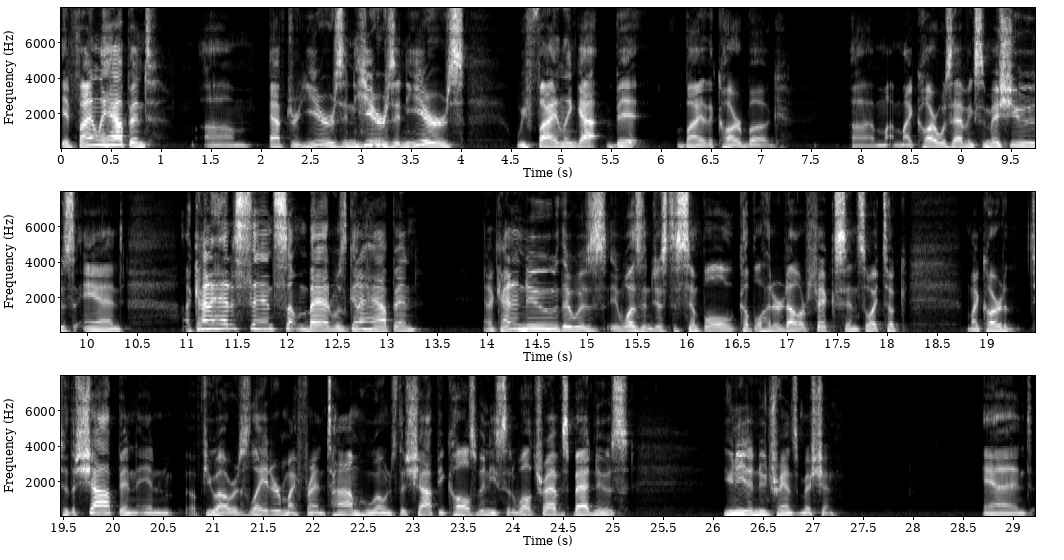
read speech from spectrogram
it finally happened. Um, after years and years and years, we finally got bit by the car bug. Uh, my, my, car was having some issues, and I kind of had a sense something bad was going to happen. And I kind of knew there was it wasn't just a simple couple hundred dollar fix. And so I took my car to, the shop, and, and a few hours later, my friend Tom, who owns the shop, he calls me and he said, "Well, Travis, bad news. You need a new transmission." And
